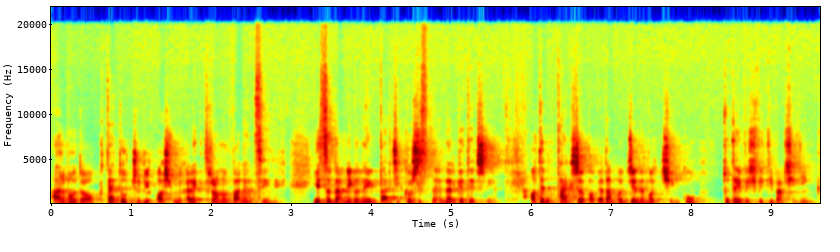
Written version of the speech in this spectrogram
albo do oktetu, czyli 8 elektronów walencyjnych. Jest to dla niego najbardziej korzystne energetycznie. O tym także opowiadam w oddzielnym odcinku. Tutaj wyświetli Wam się link.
